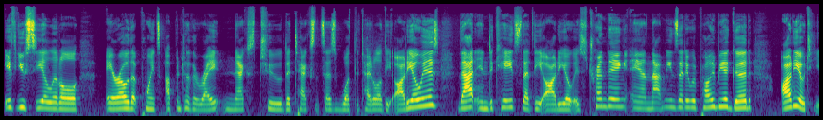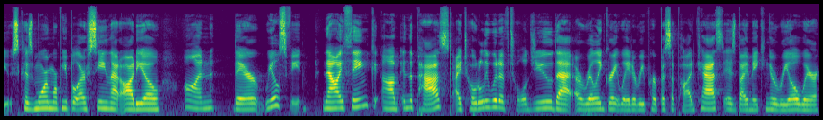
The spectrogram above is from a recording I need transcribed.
if you see a little arrow that points up and to the right next to the text that says what the title of the audio is, that indicates that the audio is trending, and that means that it would probably be a good audio to use because more and more people are seeing that audio on their Reels feed. Now, I think um, in the past, I totally would have told you that a really great way to repurpose a podcast is by making a reel where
